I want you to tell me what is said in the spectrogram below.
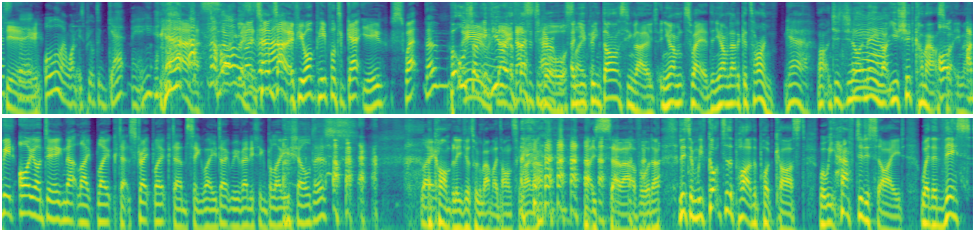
with you. thing. All I want is people to get me. Yeah. That's Exactly. this But it is turns about. out if you want people to get you, sweat them. But also, Ew, if you're no, at a festival terrible and you've been dancing loads and you haven't sweated, then you haven't had a good time. yeah. Like, do, do you know what I mean? Like, you should come out a Or, sweaty mess. I mean, or you're doing that like bloke, da- straight bloke dancing where you don't move anything below your shoulders. I can't believe you're talking about my dancing like that. that is so out of order. Listen, we've got to the part of the podcast where we have to decide whether this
